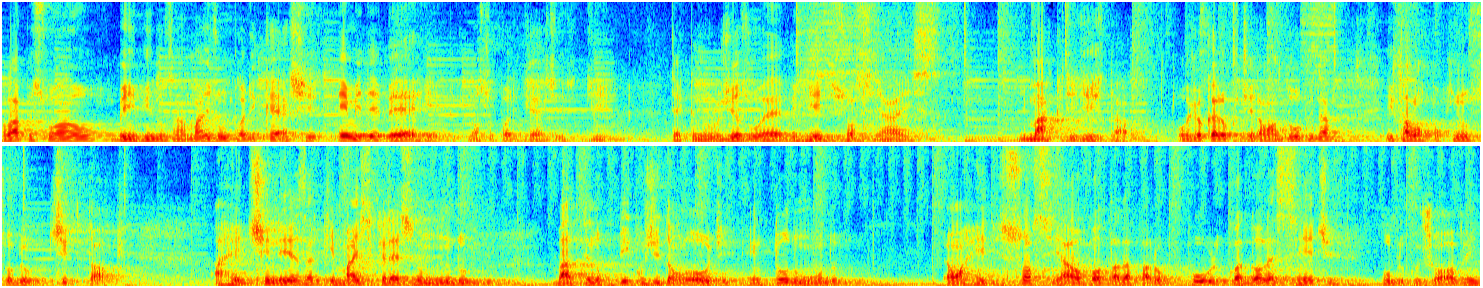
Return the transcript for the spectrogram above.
Olá pessoal, bem-vindos a mais um podcast MDBR, nosso podcast de tecnologias web, redes sociais e marketing digital. Hoje eu quero tirar uma dúvida e falar um pouquinho sobre o TikTok, a rede chinesa que mais cresce no mundo, batendo picos de download em todo o mundo. É uma rede social voltada para o público adolescente, público jovem,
